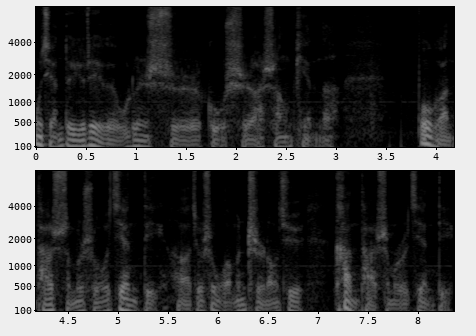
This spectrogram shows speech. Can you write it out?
目前对于这个，无论是股市啊、商品呢，不管它什么时候见底啊，就是我们只能去看它什么时候见底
